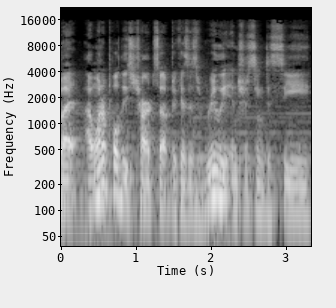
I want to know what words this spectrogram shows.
But I want to pull these charts up because it's really interesting to see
